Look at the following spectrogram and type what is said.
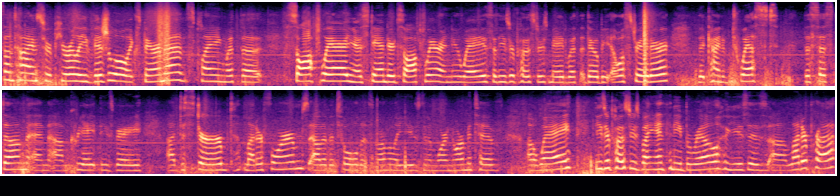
sometimes for purely visual experiments, playing with the software, you know, standard software in new ways. So these are posters made with Adobe Illustrator that kind of twist the system and um, create these very uh, disturbed letter forms out of a tool that's normally used in a more normative uh, way. These are posters by Anthony Burrill, who uses uh, letterpress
